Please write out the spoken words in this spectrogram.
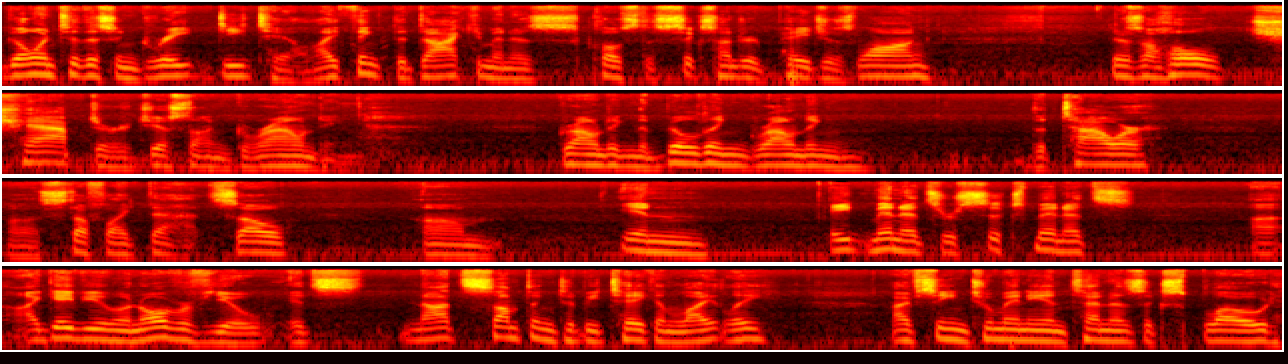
go into this in great detail. I think the document is close to 600 pages long. There's a whole chapter just on grounding. Grounding the building, grounding the tower, uh, stuff like that. So, um, in eight minutes or six minutes, uh, I gave you an overview. It's not something to be taken lightly. I've seen too many antennas explode.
